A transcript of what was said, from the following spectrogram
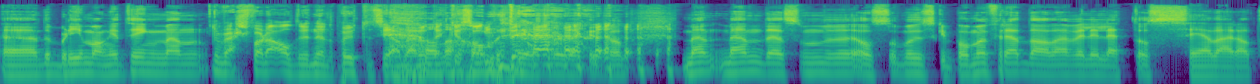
det blir mange ting, men Rashford er aldri nede på utesida der og Ja, sånn. det ikke sånn. Men, men det som vi også må huske på med Fred, da, det er veldig lett å se der at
